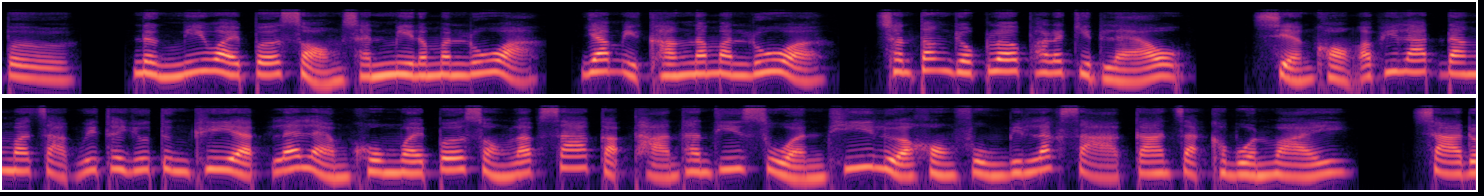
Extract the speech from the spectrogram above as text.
เปอร์หนึ่งนี่ไวเปอร์สองฉันมีน้ำมันรั่ว ย้ำอีกครั้งน้ำมันรั่ว ฉันต้องยกเลิกภารกิจแล้ว เสียงของอภิรัตดังมาจากวิทยุตึงเครียด และแหลมคมไวเปอร์สองรับทราบกับฐานทันทีส่วนที่เหลือของฝูงบินรักษาการจัดขบวนไว้ชาโด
